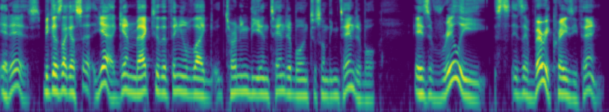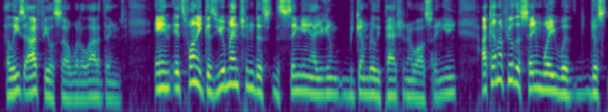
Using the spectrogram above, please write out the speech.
It is because, like I said, yeah. Again, back to the thing of like turning the intangible into something tangible is really is a very crazy thing. At least I feel so with a lot of things. And it's funny because you mentioned this the singing how you can become really passionate while singing. I kind of feel the same way with just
